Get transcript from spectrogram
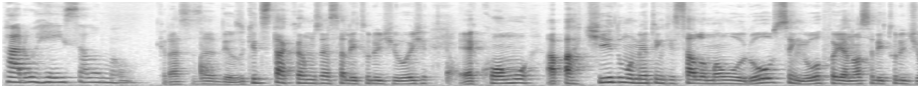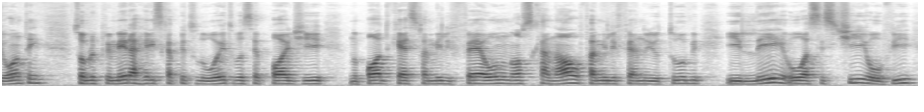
para o rei Salomão. Graças a Deus. O que destacamos nessa leitura de hoje é como, a partir do momento em que Salomão orou ao Senhor, foi a nossa leitura de ontem, sobre o 1 Reis capítulo 8, você pode ir no podcast Família e Fé ou no nosso canal Família e Fé no YouTube e ler ou assistir, ouvir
